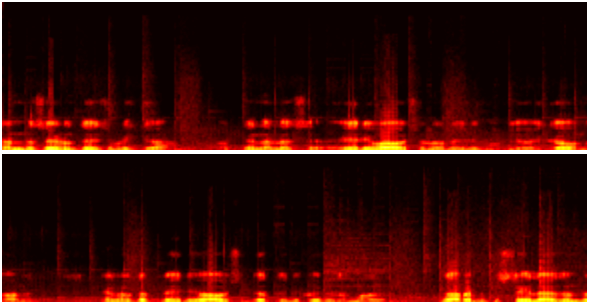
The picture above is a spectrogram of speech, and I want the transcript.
രണ്ട് സൈഡും തേച്ച് പിടിക്കുക. ഒക്കെ നല്ല എരിവ് ആവശ്യമുള്ളവർ എരിവ് ഉപയോഗിക്കാവുന്നതാണ്. ഞങ്ങൾക്ക് അത്ര എരിവ് ആവശ്യമില്ലാത്തതിന്റെ പേരിൽ നമ്മൾ ഇത് അറബിക് സ്റ്റൈൽ ആയതുകൊണ്ട്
